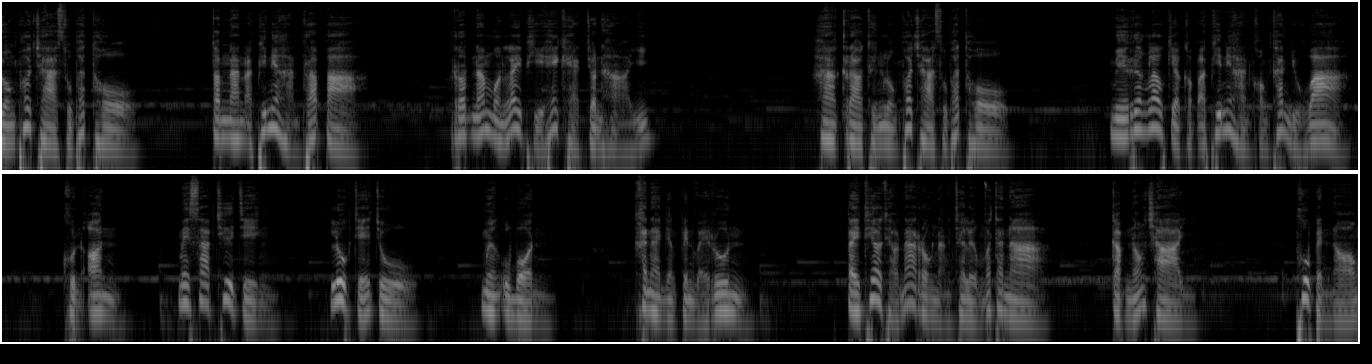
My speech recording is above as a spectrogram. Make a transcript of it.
หลวงพ่อชาสุพัทโท ตำนานอภินิหารพระป่ารดน้ำมนต์ไล่ผีให้แขกจนหาย หากกล่าวถึงหลวงพ่อชาสุพัทโท มีเรื่องเล่าเกี่ยวกับอภินิหารของท่านอยู่ว่า คุณอ้อน ไม่ทราบชื่อจริง ลูกเจจู เมืองอุบลขณะยังเป็นวัยรุ่น ไปเที่ยวแถวหน้าโรงหนังเฉลิมวัฒนา กับน้องชาย ผู้เป็นน้อง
